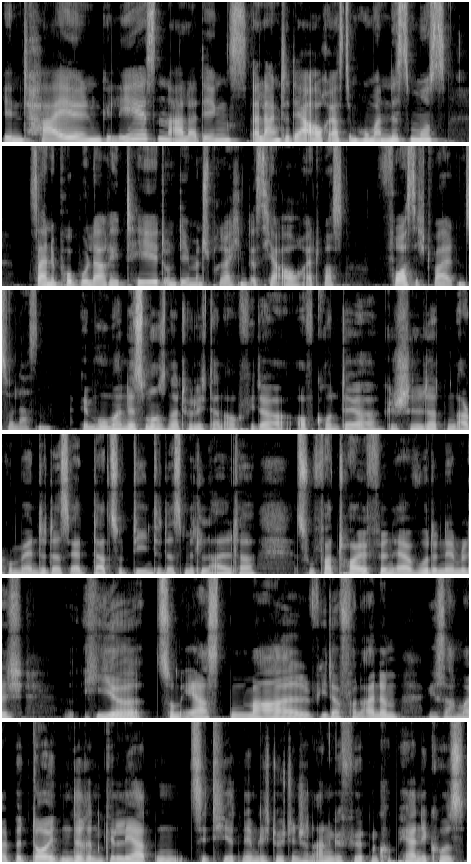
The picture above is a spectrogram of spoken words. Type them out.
in Teilen gelesen, allerdings erlangte der auch erst im Humanismus seine Popularität und dementsprechend ist ja auch etwas Vorsicht walten zu lassen. Im Humanismus natürlich dann auch wieder aufgrund der geschilderten Argumente, dass er dazu diente, das Mittelalter zu verteufeln. Er wurde nämlich hier zum ersten Mal wieder von einem, ich sag mal, bedeutenderen Gelehrten zitiert, nämlich durch den schon angeführten Kopernikus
